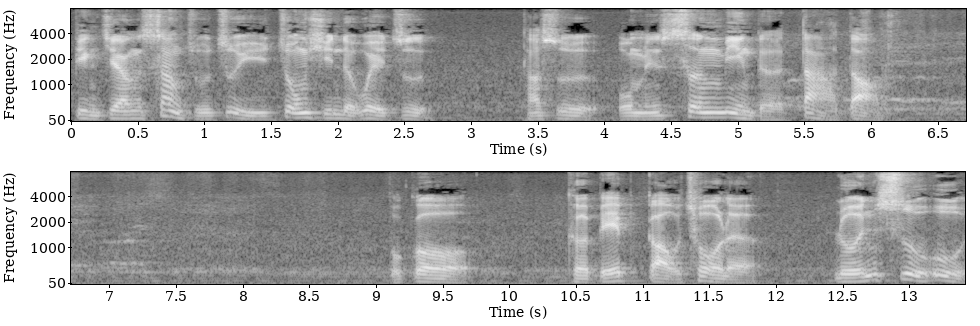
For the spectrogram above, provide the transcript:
并将上主置于中心的位置，它是我们生命的大道。不过，可别搞错了，人事物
